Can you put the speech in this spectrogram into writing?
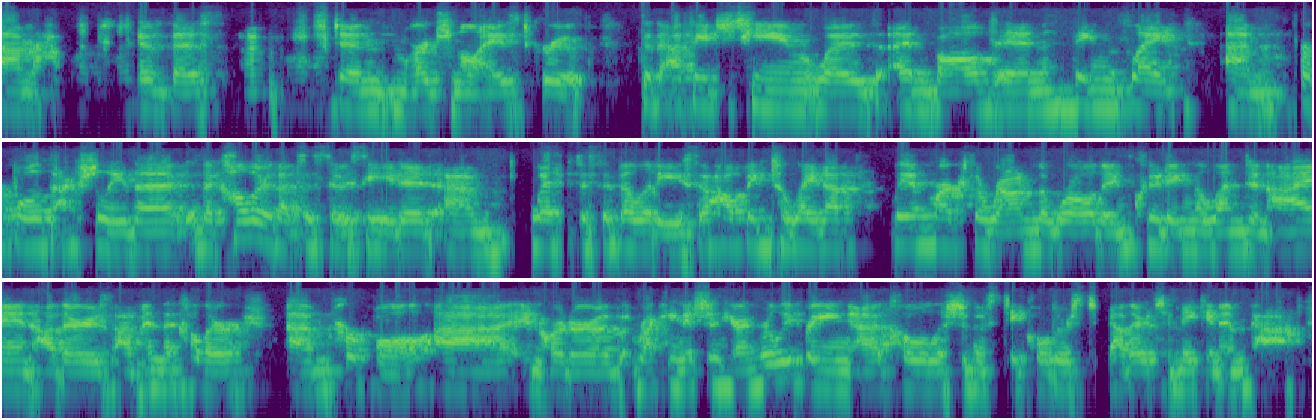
um, are part of this um, often marginalized group. So the FH team was involved in things like um, purple is actually the, the color that's associated um, with disability. So helping to light up landmarks around the world, including the London Eye and others um, in the color um, purple uh, in order of recognition here and really bringing a coalition of stakeholders together to make an impact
